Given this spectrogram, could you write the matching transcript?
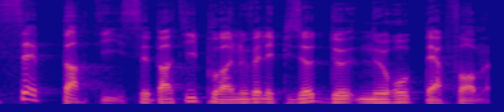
c'est parti, c'est parti pour un nouvel épisode de Neuroperformer.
